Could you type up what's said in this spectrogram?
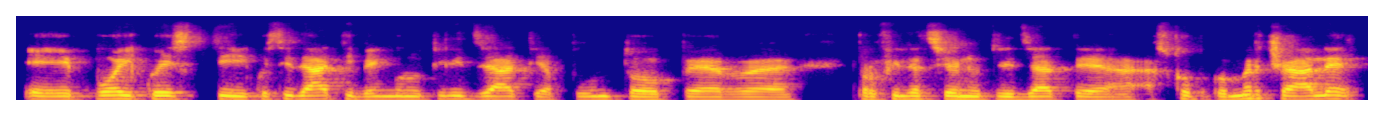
e poi questi, questi dati vengono utilizzati appunto per eh, profilazioni utilizzate a, a scopo commerciale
